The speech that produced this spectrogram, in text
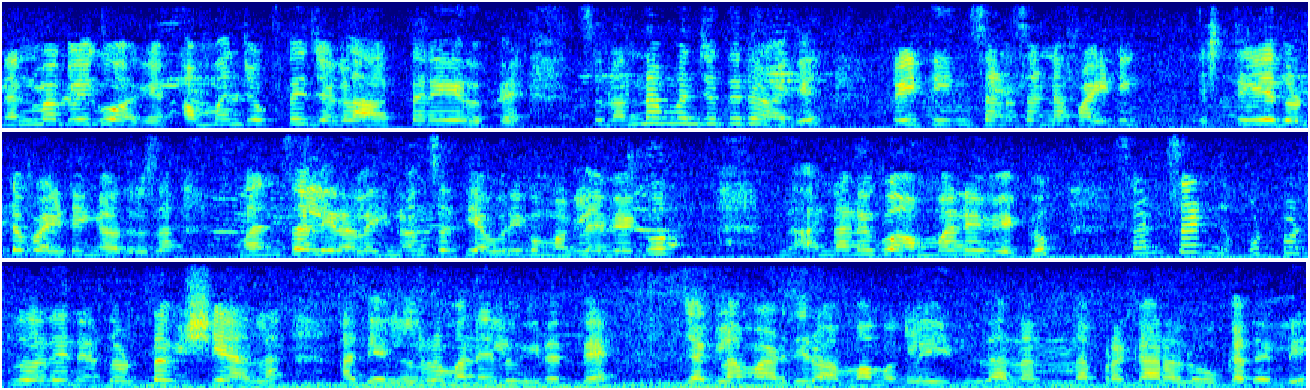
ನನ್ನ ಮಗಳಿಗೂ ಹಾಗೆ. ಅಮ್ಮನ ಜೊತೆ ಜಗಳ ಆಗ್ತಾನೇ ಇರುತ್ತೆ. ಸೊ ನನ್ನ ಅಮ್ಮನ ಜೊತೆನೂ ಹಾಗೆ. ಫೈಟಿಂಗ್ ಸಣ್ಣ ಸಣ್ಣ ಫೈಟಿಂಗ್ ಎಷ್ಟೇ ದೊಡ್ಡ ಫೈಟಿಂಗ್ ಆದರೂ ಸಹ ಮನಸ್ಸಲ್ಲಿರಲ್ಲ ಇನ್ನೊಂದು ಸತಿ ಅವರಿಗೂ ಮಗಳೇ ಬೇಕು. ನನಗೂ ಅಮ್ಮನೇ ಬೇಕು. ಸಣ್ಣ ಸಣ್ಣ ಪುಟ್ ಪುಟ್ಟದು ಅದೇನೇ ದೊಡ್ಡ ವಿಷಯ ಅಲ್ಲ. ಅದೆಲ್ಲರ ಮನೇಲೂ ಇರುತ್ತೆ. ಜಗಳ ಮಾಡ್ದಿರೋ ಅಮ್ಮ ಮಗಳೇ ಇಲ್ಲ ನನ್ನ ಪ್ರಕಾರ ಲೋಕದಲ್ಲಿ.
